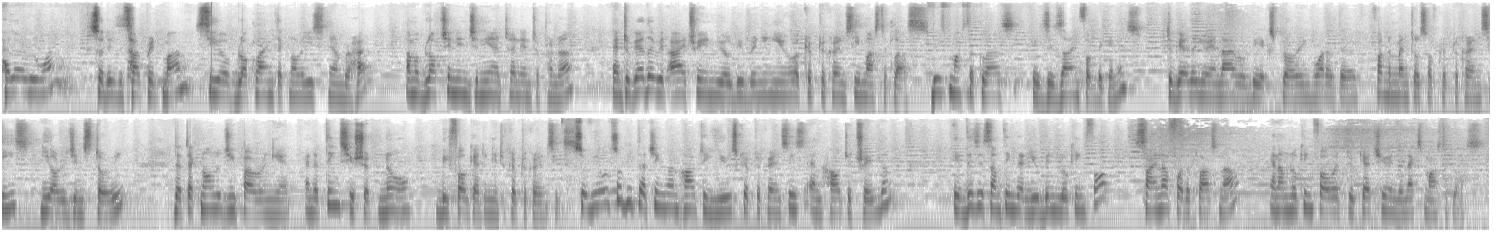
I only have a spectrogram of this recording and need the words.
Hello everyone. So this is Harpreet Mann, CEO of Blockline Technologies in Berhad. I'm a blockchain engineer turned entrepreneur. And together with iTrain, we will be bringing you a cryptocurrency masterclass. This masterclass is designed for beginners. Together, you and I will be exploring what are the fundamentals of cryptocurrencies, the origin story, the technology powering it, and the things you should know before getting into cryptocurrencies. So we'll also be touching on how to use cryptocurrencies and how to trade them. If this is something that you've been looking for, sign up for the class now, and I'm looking forward to catch you in the next masterclass.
